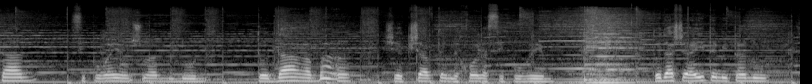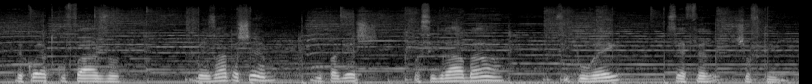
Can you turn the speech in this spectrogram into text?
כאן סיפורי יהושע בן נון. תודה רבה שהקשבתם לכל הסיפורים. תודה שהייתם איתנו בכל התקופה הזאת. בעזרת השם, ניפגש בסדרה הבאה, סיפורי ספר שופטים.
